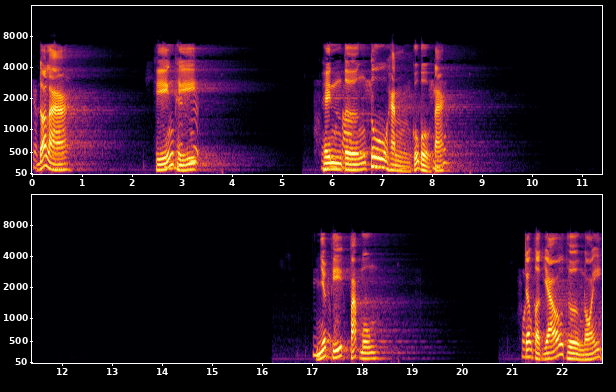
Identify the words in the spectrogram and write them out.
Đó là hiển thị hình tượng tu hành của bồ tát nhất thiết pháp môn. Trong phật giáo thường nói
